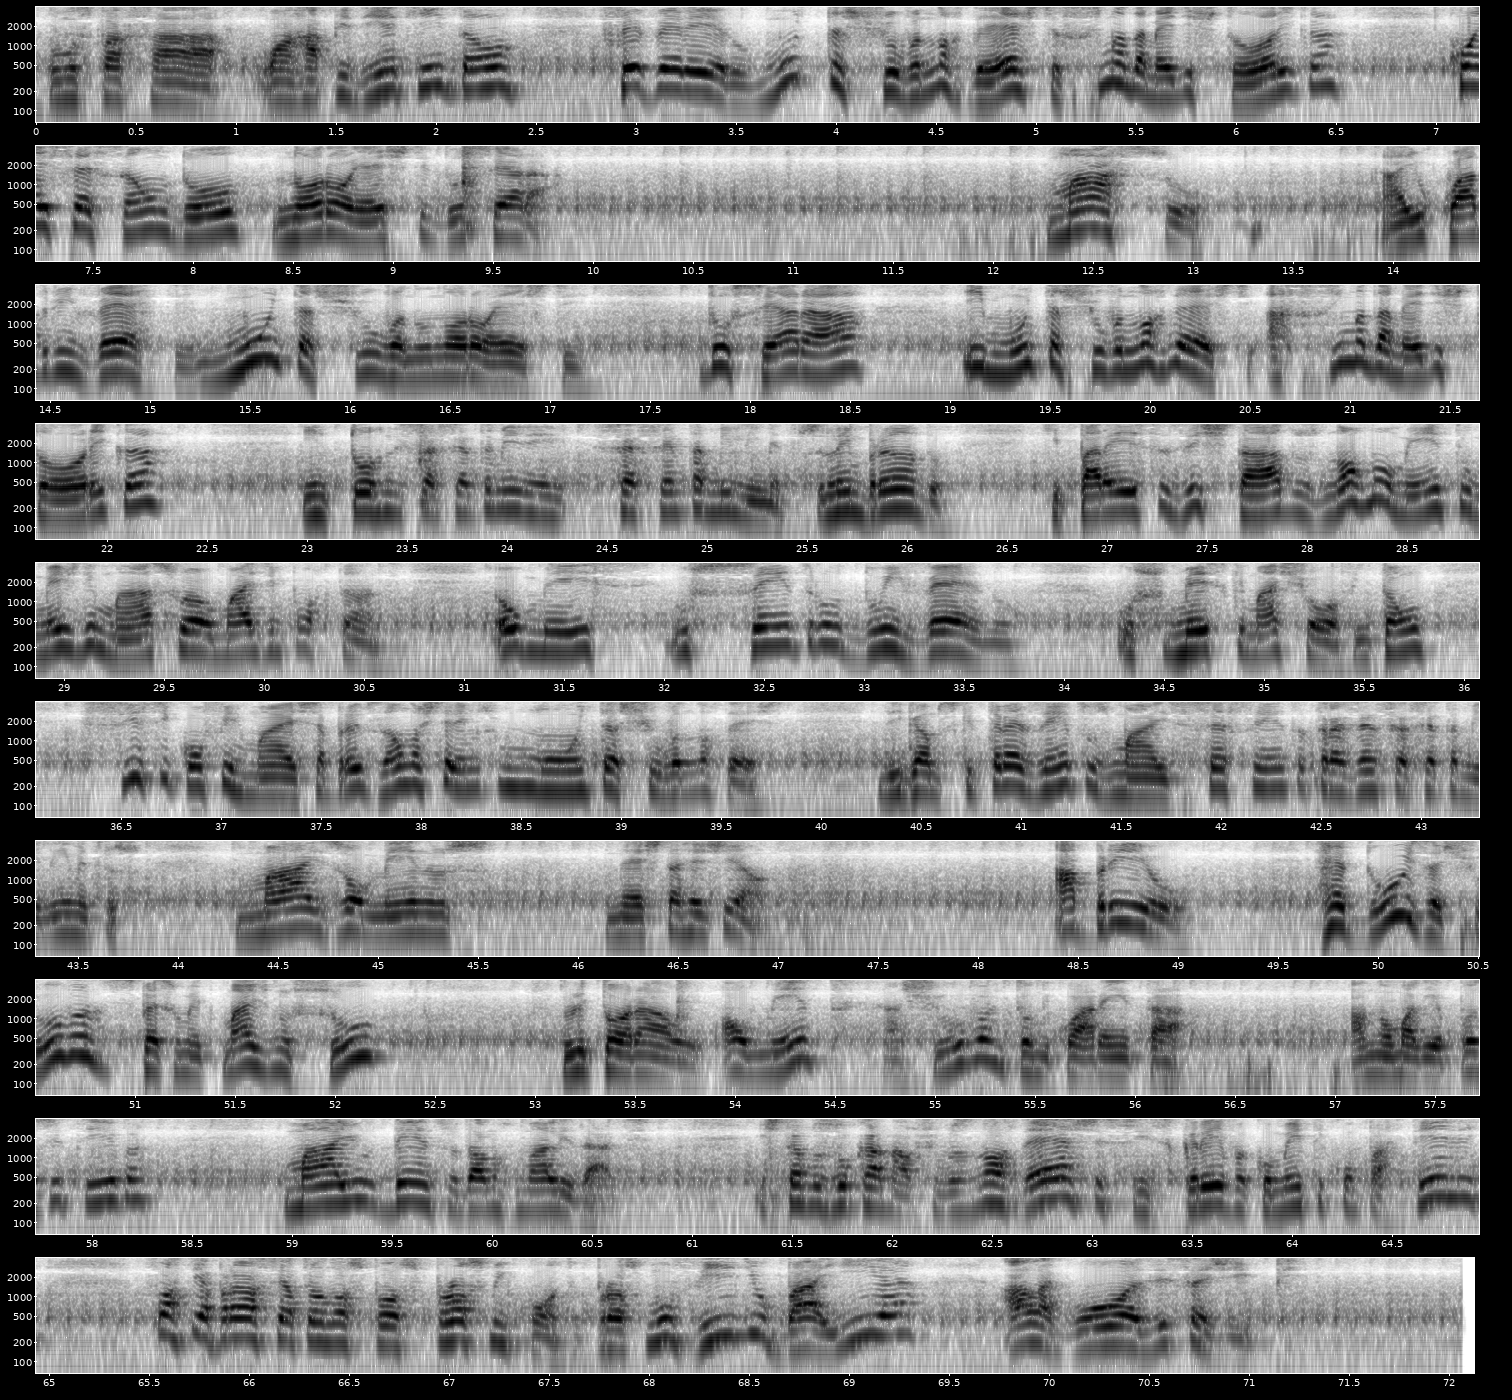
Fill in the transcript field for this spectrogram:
Vamos passar uma rapidinha aqui, então. Fevereiro, muita chuva no Nordeste, acima da média histórica, com exceção do Noroeste do Ceará. Março, aí o quadro inverte, muita chuva no Noroeste do Ceará e muita chuva no Nordeste, acima da média histórica, em torno de 60 milímetros. Lembrando que para esses estados, normalmente o mês de março é o mais importante. É o mês, o centro do inverno, o mês que mais chove. Então, se se confirmar esta previsão, nós teremos muita chuva no Nordeste. Digamos que 300 mais 60, 360 milímetros, mais ou menos nesta região. Abril reduz a chuva, especialmente mais no sul. No litoral aumenta a chuva, em torno de 40 anomalia positiva. Maio, dentro da normalidade. Estamos no canal Chuvas Nordeste. Se inscreva, comente e compartilhe. Forte abraço e até o nosso próximo encontro. Próximo vídeo: Bahia, Alagoas e Sergipe.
